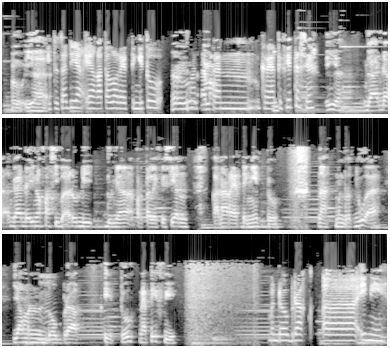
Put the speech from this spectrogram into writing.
Oh iya. itu tadi yang yang kata lo rating itu Hmm, Emang kan kreativitas ya Iya, nggak ada nggak ada inovasi baru di dunia pertelevisian karena rating itu. Nah, menurut gua yang mendobrak itu net TV, mendobrak eh, ini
